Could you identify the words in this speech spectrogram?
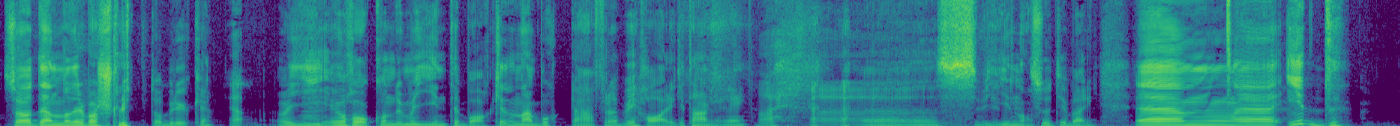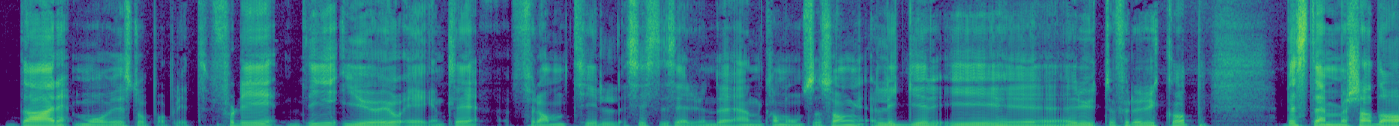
Så den må dere bare slutte å bruke. Ja. Og gi, Håkon, du må gi den tilbake. Den er borte herfra. Vi har ikke terning lenger. Eh, svin, altså, ute i Berg. Eh, Id, der må vi stoppe opp litt. Fordi de gjør jo egentlig fram til siste serierunde en kanonsesong. Ligger i rute for å rykke opp. Bestemmer seg da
